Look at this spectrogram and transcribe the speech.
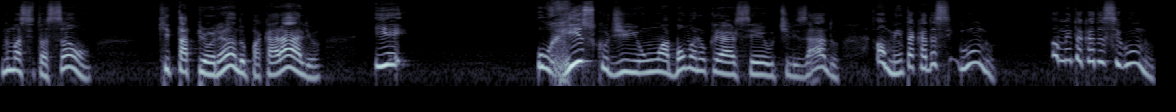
numa situação que está piorando pra caralho e o risco de uma bomba nuclear ser utilizado aumenta a cada segundo. Aumenta a cada segundo.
